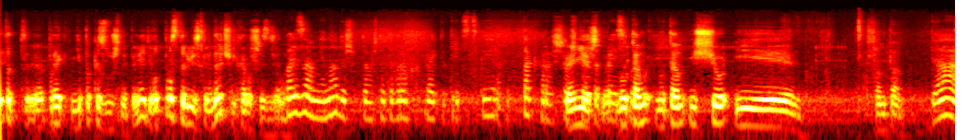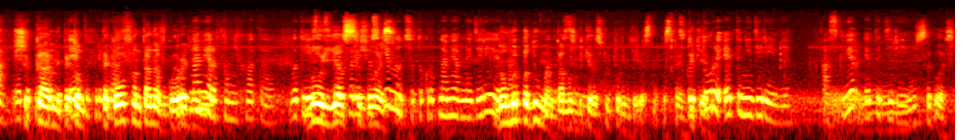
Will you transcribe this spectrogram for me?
этот э, проект не показушный, понимаете? Вот просто люди сказали, давай что-нибудь хорошее сделаем. Бальзам не надо, потому что это в рамках проекта 30 скверов. Это так хорошо, Конечно, что это происходит. но там, но там еще и фонтан. Да, Шикарный. Это, Притом, это такого фонтана в городе Крупномеров там не хватает. Вот если ну, я еще скинуться, то крупномерные деревья. Но мы подумаем, там может быть какие-то скульптуры интересные поставим. Скульптуры такие. это не деревья. А сквер – это деревья. Ну, согласен.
